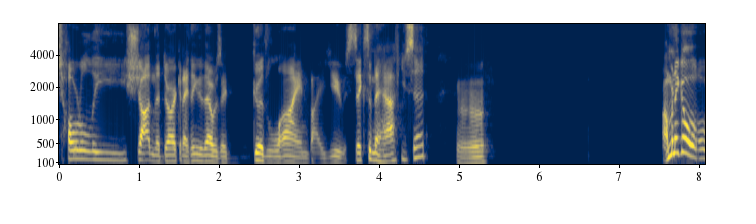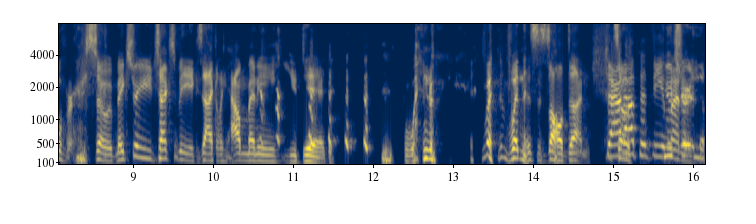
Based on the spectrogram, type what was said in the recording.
totally shot in the dark, and I think that that was a good line by you. Six and a half, you said. Mm-hmm. I'm gonna go over. So make sure you text me exactly how many you did when when, when this is all done. Shout So, out to Deane Future Leonard. in the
